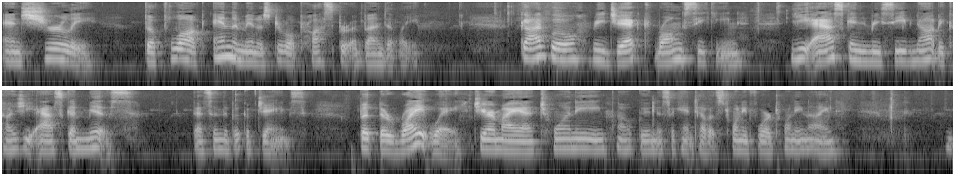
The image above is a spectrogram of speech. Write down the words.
and surely the flock and the minister will prosper abundantly. God will reject wrong seeking. Ye ask and receive not because ye ask amiss. That's in the book of James but the right way. Jeremiah 20, oh goodness, I can't tell if it's 24 29. I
